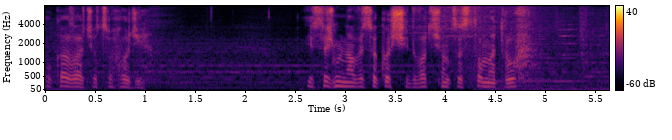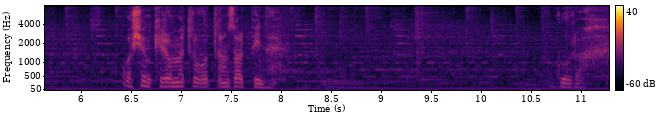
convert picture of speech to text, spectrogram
pokazać o co chodzi. Jesteśmy na wysokości 2100 metrów, 8 km od Transalpiny. W górach.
